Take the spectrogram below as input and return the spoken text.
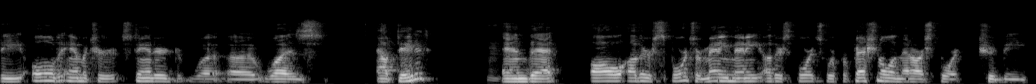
the old amateur standard uh, was outdated Hmm. and that all other sports or many many other sports were professional and that our sport should be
